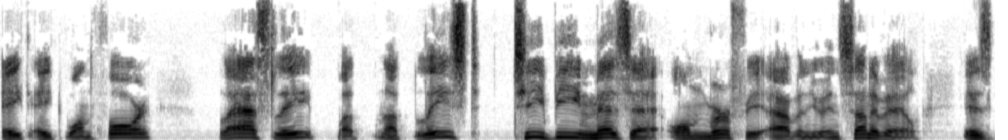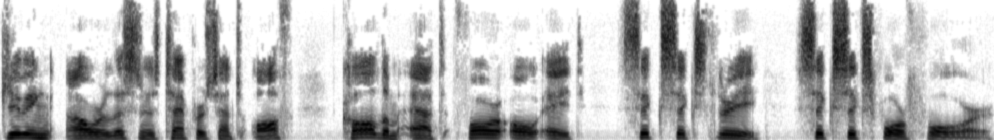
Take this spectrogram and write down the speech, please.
8814. Lastly, but not least, TB Meze on Murphy Avenue in Sunnyvale is giving our listeners 10% off. Call them at 408 663 6644.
